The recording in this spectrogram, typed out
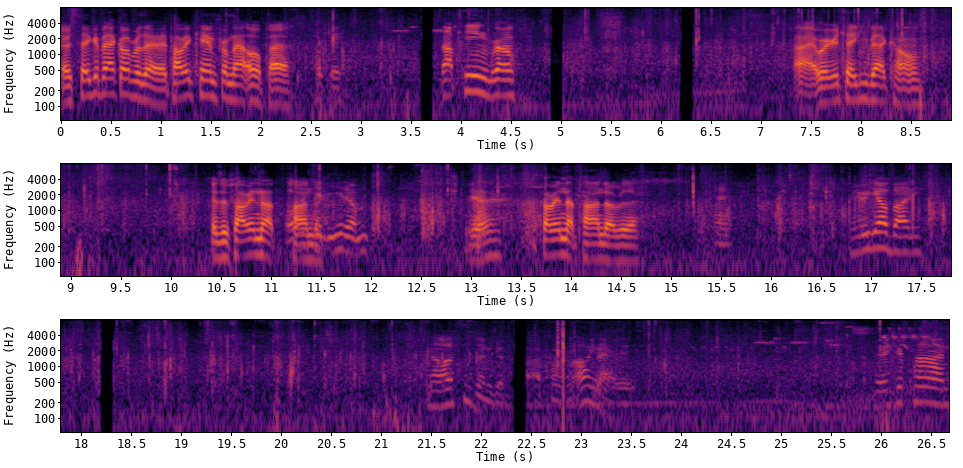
Let's take it back over there. It probably came from that old path. Okay. Stop peeing, bro. Alright, we're gonna take you back home. Cause it's probably in that Oh, pond. eat him. Yeah. Probably in that pond over there. Okay. Here we go, buddy. No, this isn't a good spot. Oh, yeah, it is. There's your pond.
